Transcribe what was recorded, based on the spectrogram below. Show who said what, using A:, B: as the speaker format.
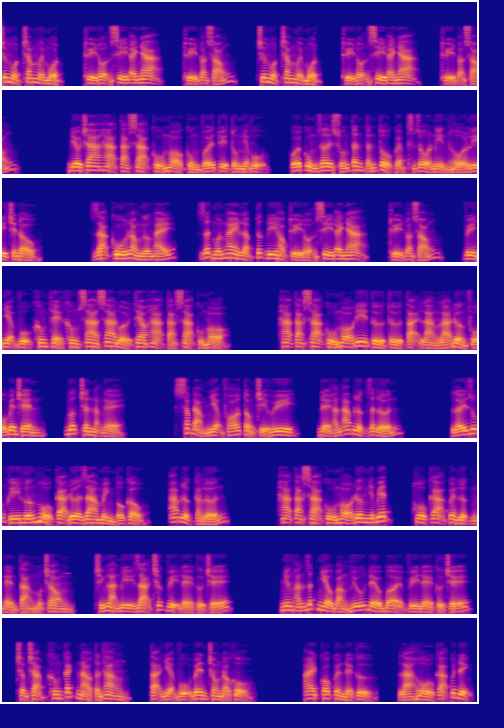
A: chương một trăm mười một, thủy độn xì đai nhạ, thủy đoạn sóng. Chương một trăm mười một, thủy độn xì đai nhạ, thủy đoạn sóng. Điều tra hạ tạc xạ cụ mỏ cùng với tùy tùng nhiệm vụ, cuối cùng rơi xuống tân tấn tổ quẹp rồ nhìn hồ ly trên đầu. Dạ cú lòng ngưỡng ấy, rất muốn ngay lập tức đi học thủy độn xì đai nhạ, thủy đoạn sóng, vì nhiệm vụ không thể không xa xa đuổi theo hạ tạc xạ cụ mỏ. Hạ tạc xạ cụ mỏ đi từ từ tại làng lá đường phố bên trên, bước chân nặng nề. Sắp đảm nhiệm phó tổng chỉ huy, để hắn áp lực rất lớn. Lấy dũng khí hướng hồ cạ đưa ra mình tố cầu, áp lực càng lớn. Hạ tạc xạ cụ mỏ đương nhiên biết, hồ cạ quyền lực nền tảng một trong chính là nghi dạ chức vị để cử chế. Nhưng hắn rất nhiều bằng hữu đều bởi vì đề cử chế, chậm chạp không cách nào tấn thăng, tại nhiệm vụ bên trong đau khổ. Ai có quyền đề cử, là hồ cạ quyết định.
